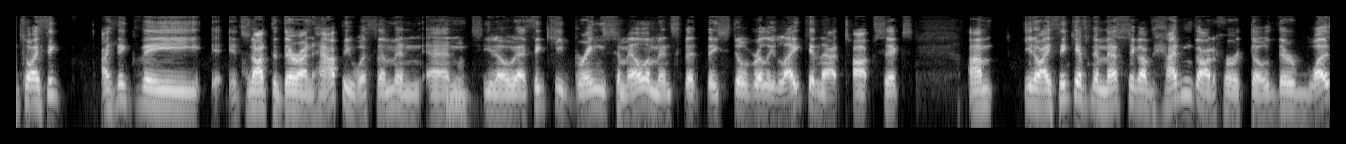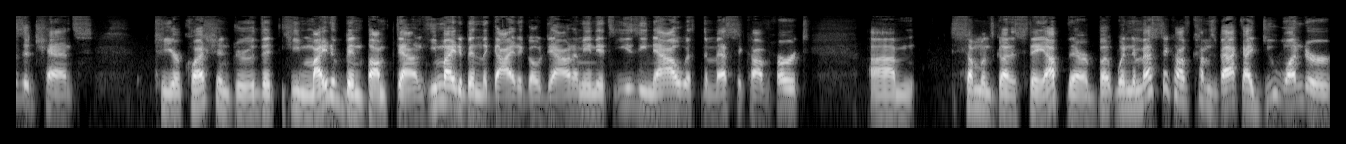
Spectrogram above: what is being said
so I think I think they. It's not that they're unhappy with them, and and mm-hmm. you know I think he brings some elements that they still really like in that top six. Um, you know, I think if Namestnikov hadn't got hurt, though, there was a chance. To your question, Drew, that he might have been bumped down. He might have been the guy to go down. I mean, it's easy now with Namestnikov hurt. Um, someone's got to stay up there. But when Namestnikov comes back, I do wonder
